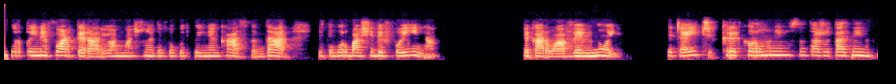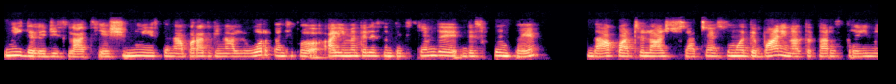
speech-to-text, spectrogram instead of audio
Cumpăr pâine foarte rar, eu am mașină de făcut pâine în casă, dar este vorba și de făina pe care o avem noi. Deci aici cred că românii nu sunt ajutați nici de legislație și nu este neapărat vina lor, pentru că alimentele sunt extrem de, de scumpe, da, cu același, aceeași sumă de bani în altă țară străină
